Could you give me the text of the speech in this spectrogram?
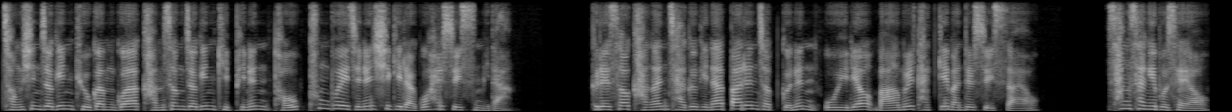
정신적인 교감과 감성적인 깊이는 더욱 풍부해지는 시기라고 할 수 있습니다. 그래서 강한 자극이나 빠른 접근은 오히려 마음을 닫게 만들 수 있어요. 상상해 보세요.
